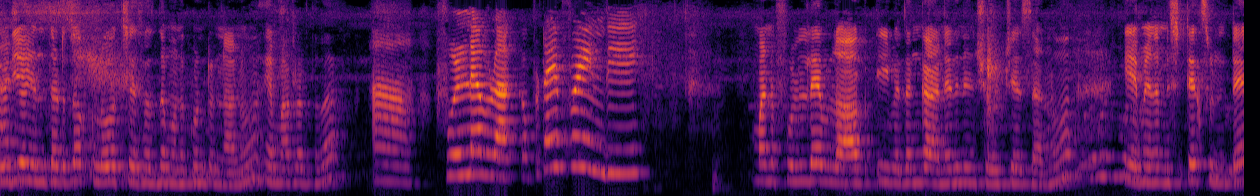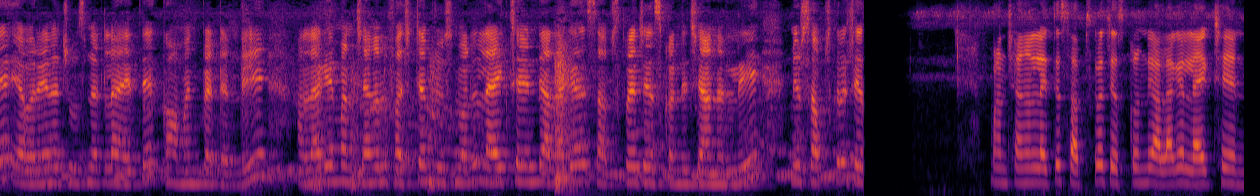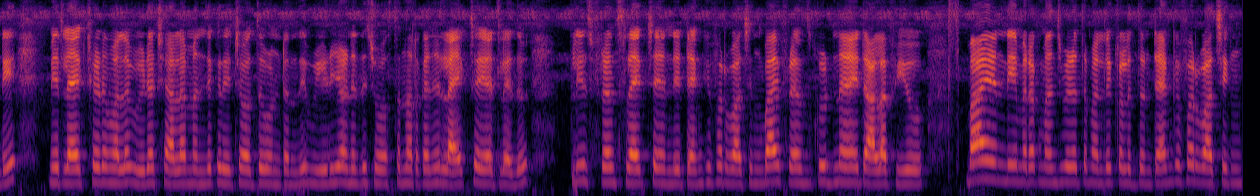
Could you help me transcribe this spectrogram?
వీడియో ఇంతటితో క్లోజ్ చేసేద్దాం అనుకుంటున్నాను. ఏం మాట్లాడుతుందా? ఫుల్ డే రాకపోతే అయిపోయింది మన ఫుల్ డే బ్లాగ్ ఈ విధంగా అనేది నేను షూట్ చేశాను. ఏమైనా మిస్టేక్స్ ఉంటే ఎవరైనా చూసినట్లు అయితే కామెంట్ పెట్టండి. అలాగే మన ఛానల్ ఫస్ట్ టైం చూసిన వాళ్ళు లైక్ చేయండి అలాగే సబ్స్క్రైబ్ చేసుకోండి ఛానల్ని మీరు సబ్స్క్రైబ్ చే మన ఛానల్ అయితే సబ్స్క్రైబ్ చేసుకోండి అలాగే లైక్ చేయండి. మీరు లైక్ చేయడం వల్ల వీడియో చాలా మందికి రీచ్ అవుతూ ఉంటుంది. వీడియో అనేది చూస్తున్నారు కానీ లైక్ చేయట్లేదు. ప్లీజ్ ఫ్రెండ్స్ లైక్ చేయండి. Thank you for watching bye friends good night all of you bye అండి. మరొక మంచి వీడియోతో మళ్ళీ కలుద్దాం. Thank you for watching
